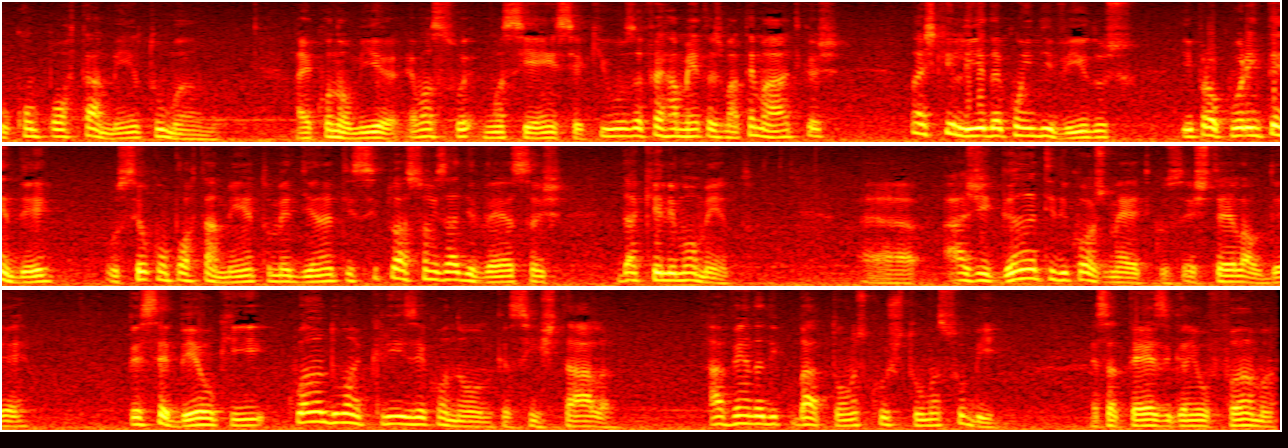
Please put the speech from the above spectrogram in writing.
o comportamento humano. A economia é uma, uma ciência que usa ferramentas matemáticas, mas que lida com indivíduos e procura entender o seu comportamento mediante situações adversas daquele momento. Uh, a gigante de cosméticos Estée Lauder percebeu que quando uma crise econômica se instala, a venda de batons costuma subir. Essa tese ganhou fama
